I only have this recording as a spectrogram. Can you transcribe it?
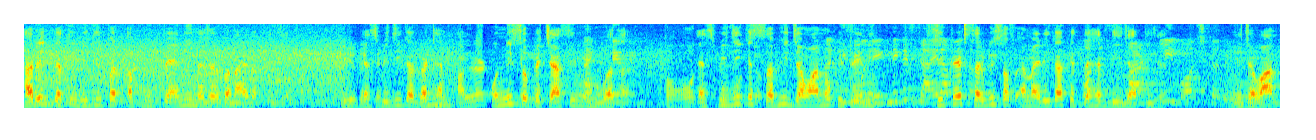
हर एक गतिविधि पर अपनी पैनी नज़र बनाए रखती है। एसपीजी का गठन अलर्ट उन्नीस में हुआ था। एसपीजी के सभी जवानों की training secret service of America के तहत दी जाती है। ये जवान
